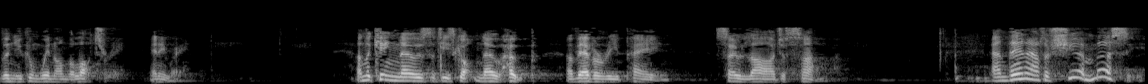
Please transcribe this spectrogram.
than you can win on the lottery, anyway. And the king knows that he's got no hope of ever repaying so large a sum. And then out of sheer mercy,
